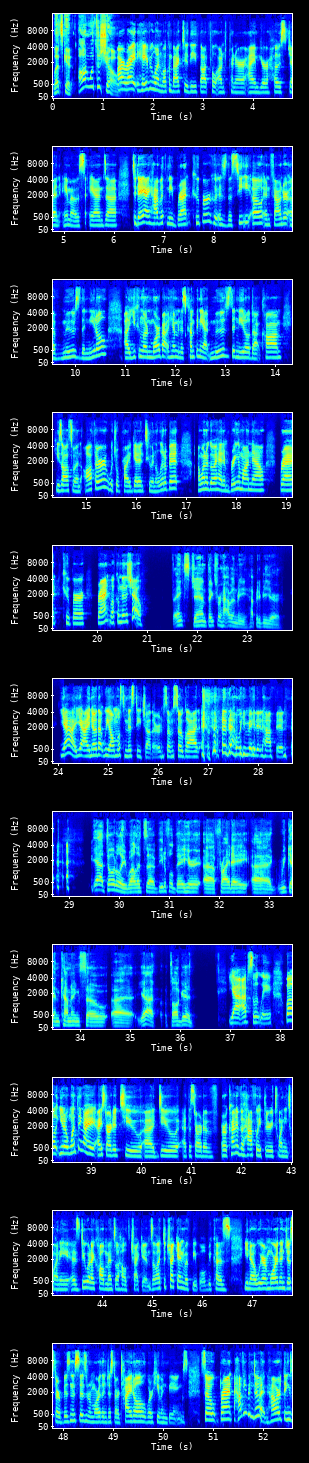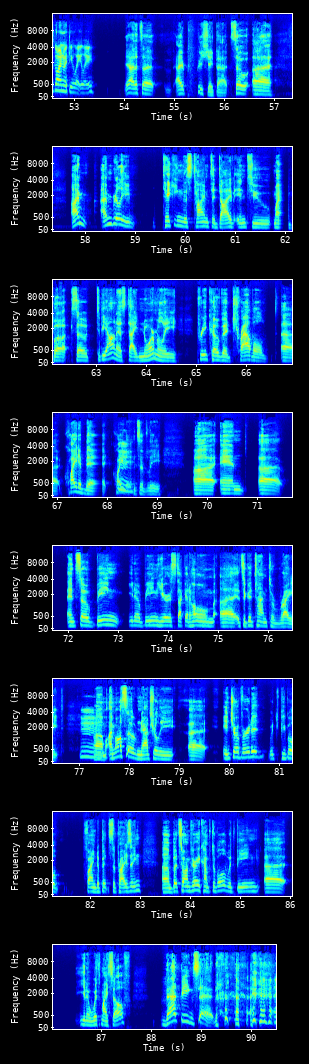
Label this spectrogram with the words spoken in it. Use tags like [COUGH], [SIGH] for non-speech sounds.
Let's get on with the show. All right. Hey, everyone. Welcome back to The Thoughtful Entrepreneur. I'm your host, Jen Amos. And uh, today I have with me Brant Cooper, who is the CEO and founder of Moves the Needle. Uh, you can learn more about him and his company at movestheneedle.com. He's also an author, which we'll probably get into in a little bit. I want to go ahead and bring him on now. Brant Cooper. Brant, welcome to the show. Thanks, Jen. Thanks for having me. Happy to be here. Yeah, yeah. I know that we almost missed each other. And so I'm so glad [LAUGHS] that we made it happen. [LAUGHS] Yeah, totally. Well, it's a beautiful day here, uh, Friday, uh, weekend coming. So, uh, yeah, it's all good. Yeah, absolutely. Well, you know, one thing I, I started to uh, do at the start of, or kind of halfway through 2020, is do what I call mental health check ins. I like to check in with people because, you know, we are more than just our businesses, we're more than just our title, we're human beings. So, Brant, how have you been doing? How are things going with you lately? Yeah, that's a, I appreciate that. So, uh, I'm, I'm really taking this time to dive into my book. So, to be honest, I normally pre COVID traveled uh, quite a bit, quite mm. intensively. Uh, and, uh, and so being, you know, being here stuck at home, uh, it's a good time to write. Mm. Um, I'm also naturally uh, introverted, which people find a bit surprising. Um, but so I'm very comfortable with being, uh, you know, with myself that being said [LAUGHS]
